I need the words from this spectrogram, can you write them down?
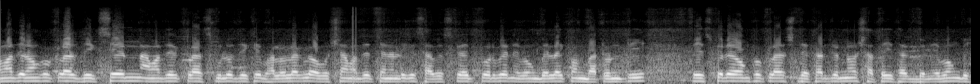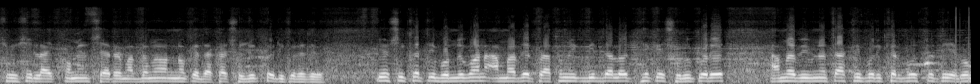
আমাদের অঙ্ক ক্লাস দেখছেন, আমাদের ক্লাসগুলো দেখে ভালো লাগলে অবশ্যই আমাদের চ্যানেলটিকে সাবস্ক্রাইব করবেন এবং বেলাইকন বাটনটি প্রেস করে অঙ্ক ক্লাস দেখার জন্য সাথেই থাকবেন এবং বেশি বেশি লাইক, কমেন্ট, শেয়ারের মাধ্যমে অন্যকে দেখার সুযোগ তৈরি করে দেবেন। প্রিয় শিক্ষার্থী, বন্ধুগণ, আমাদের প্রাথমিক বিদ্যালয় থেকে শুরু করে আমরা বিভিন্ন চাকরি পরীক্ষার প্রস্তুতি এবং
